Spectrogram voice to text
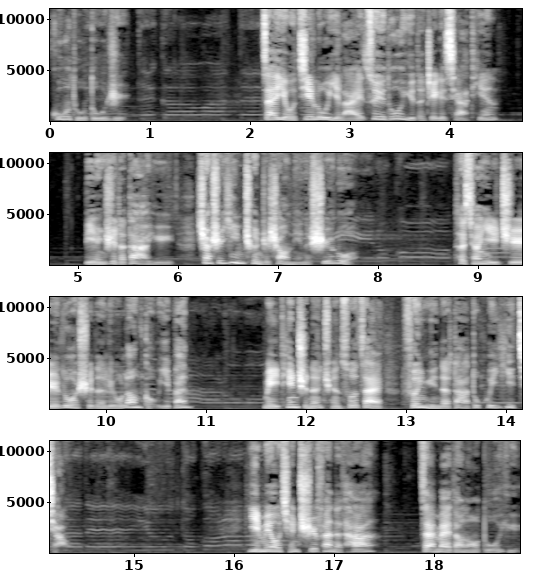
孤独度日。在有记录以来最多雨的这个夏天。连日的大雨像是映衬着少年的失落，他像一只落水的流浪狗一般，每天只能蜷缩在风云的大都会一角。已没有钱吃饭的他，在麦当劳躲雨，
